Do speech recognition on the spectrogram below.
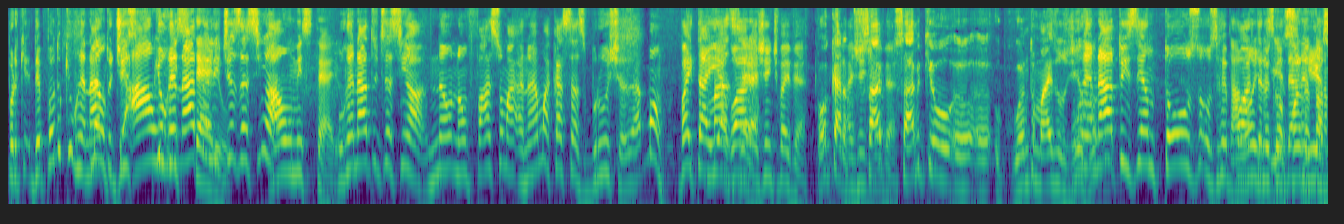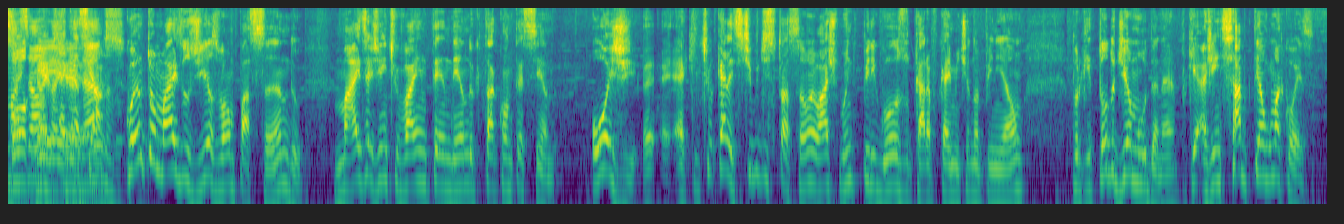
Porque depois do que o Renato Não, diz, há um o Renato mistério. ele diz assim, ó. Há um mistério. O Renato diz assim, ó, não, não faça uma, não é uma caça às bruxas. É, Bom, vai tá aí Mas agora, é. a gente vai ver. Ô, cara, a tu sabe, sabe que eu, eu- eu- quanto mais os dias... O Renato isentou os, os longe repórteres do que deram informação. tá É que assim, ó, quanto mais os dias vão passando, mais a gente vai entendendo o que tá acontecendo. Hoje, é, é que, tipo, cara, esse tipo de situação eu acho muito perigoso o cara ficar emitindo opinião, porque todo dia muda, né? Porque a gente sabe que tem alguma coisa.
